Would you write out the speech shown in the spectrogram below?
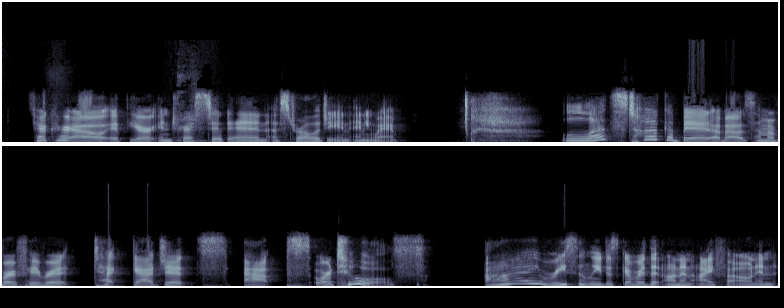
check her out if you're interested in astrology in any way. Let's talk a bit about some of our favorite tech gadgets, apps, or tools. I recently discovered that on an iPhone, and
